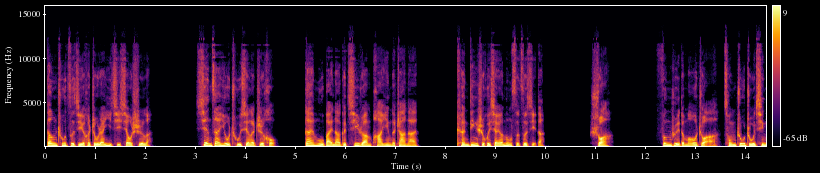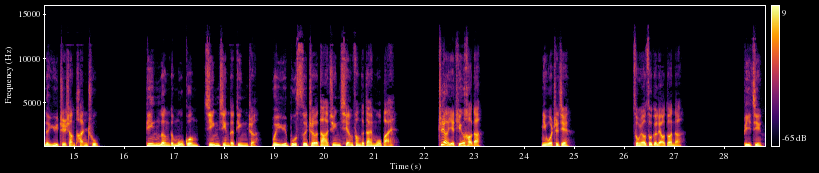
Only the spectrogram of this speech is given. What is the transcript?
当初自己和周然一起消失了，现在又出现了之后，戴沐白那个欺软怕硬的渣男，肯定是会想要弄死自己的。唰，锋锐的猫爪从朱竹清的玉指上弹出，冰冷的目光紧紧的盯着位于不死者大军前方的戴沐白。这样也挺好的，你我之间。总要做个了断的。毕竟，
